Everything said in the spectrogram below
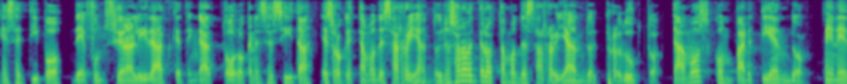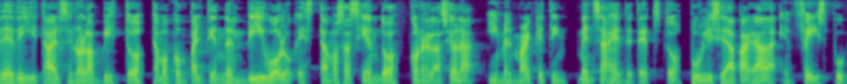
ese tipo de funcionalidad, que tenga todo lo que necesita, es lo que estamos desarrollando. Y no solamente lo estamos desarrollando, el producto, estamos compartiendo en ED Digital, si no lo has visto, estamos compartiendo en vivo lo que estamos haciendo con relación a email marketing, mensajes de texto, publicidad pagada en Facebook,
